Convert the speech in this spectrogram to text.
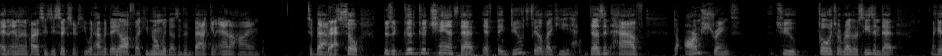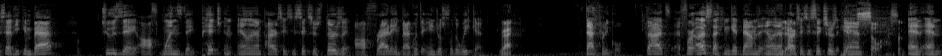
at Inland Empire 66ers. He would have a day off like he normally does, and then back in Anaheim to bat. Bat. So there's a good good chance that if they do feel like he doesn't have the arm strength to go into a regular season, that like I said, he can bat Tuesday off Wednesday, pitch in Inland Empire 66ers Thursday off Friday, and back with the Angels for the weekend. Right. That's pretty cool. That's for us that can get down to the Inland Dude, Empire that- 66ers Yeah, and so awesome. and and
